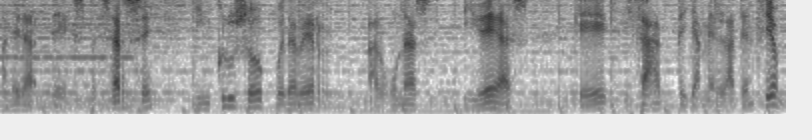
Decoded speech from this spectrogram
manera de expresarse, incluso puede haber algunas ideas que quizá te llamen la atención,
